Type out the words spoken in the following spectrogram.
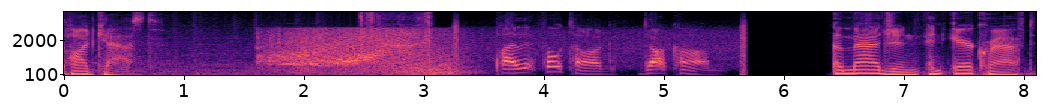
podcast pilotphotog.com. Imagine an aircraft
